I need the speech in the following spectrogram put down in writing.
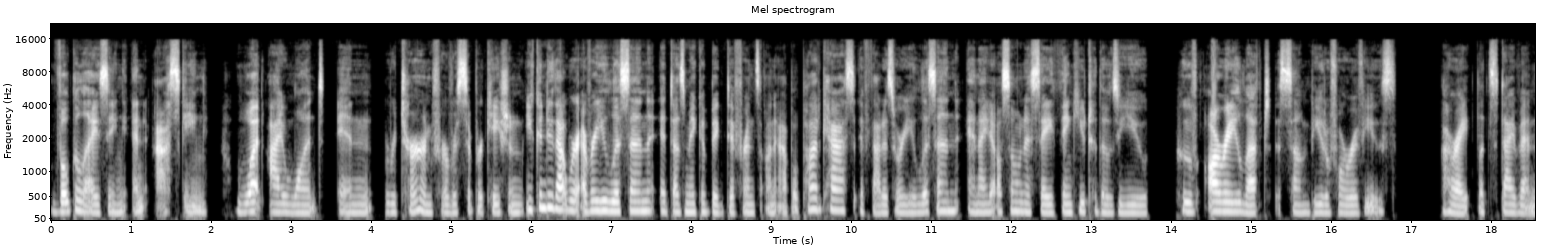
vocalizing and asking what I want in return for reciprocation. You can do that wherever you listen. It does make a big difference on Apple Podcasts if that is where you listen. And I also want to say thank you to those of you who've already left some beautiful reviews. All right, let's dive in.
